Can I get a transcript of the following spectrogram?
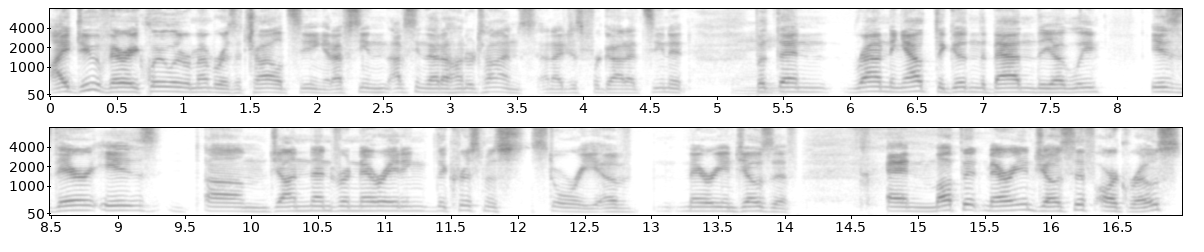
I do very clearly remember as a child seeing it. I've seen I've seen that a hundred times, and I just forgot I'd seen it. But then rounding out the good and the bad and the ugly is there is um, John Denver narrating the Christmas story of Mary and Joseph, and Muppet Mary and Joseph are gross.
